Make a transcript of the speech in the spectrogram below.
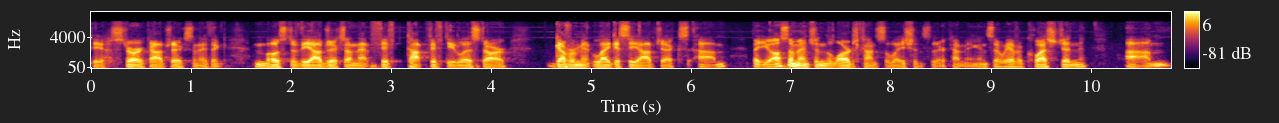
the, historic objects. And I think most of the objects on that 50, top 50 list are government legacy objects. Um, but you also mentioned the large constellations that are coming. And so we have a question um,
